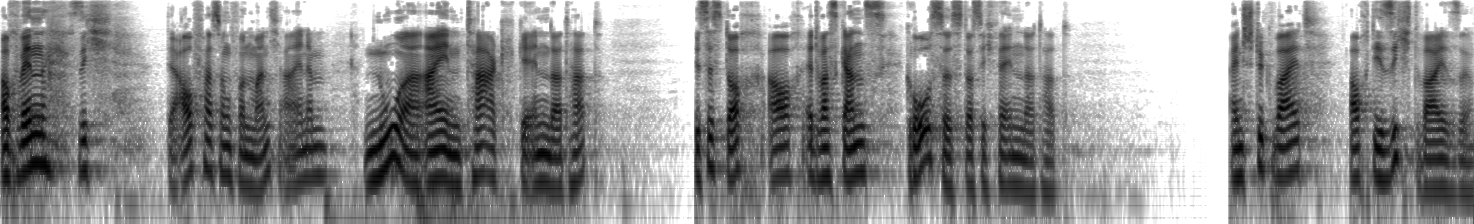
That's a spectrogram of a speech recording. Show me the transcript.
Auch wenn sich der Auffassung von manch einem nur ein Tag geändert hat, ist es doch auch etwas ganz Großes, das sich verändert hat. Ein Stück weit auch die Sichtweise.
